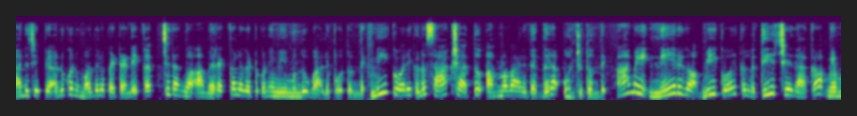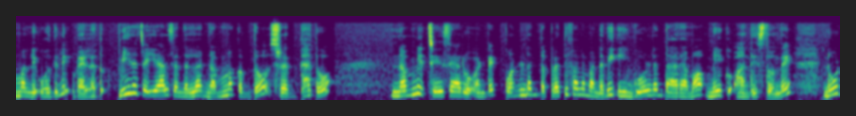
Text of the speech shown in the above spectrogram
అని చెప్పి అనుకుని మొదలు పెట్టండి. ఖచ్చితంగా ఆమె రెక్కలు కట్టుకుని మీ ముందు వాలిపోతుంది. మీ కోరికను సాక్షాత్తు అమ్మవారి దగ్గర ఉంచుతుంది. ఆమె నేరుగా మీ కోరికలను తీర్చేదాకా మిమ్మల్ని వదిలి వెళ్ళదు. మీరు చేయాల్సిందల్లా నమ్మకంతో శ్రద్ధతో నమ్మి చేశారు అంటే కొండంత ప్రతిఫలం అన్నది ఈ గోల్డెన్ తారామ మీకు అందిస్తుంది. నూట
